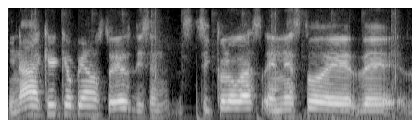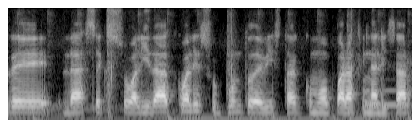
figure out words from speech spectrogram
y nada, ¿qué, qué opinan ustedes? Dicen psicólogas en esto de, de, de, la sexualidad. ¿Cuál es su punto de vista como para finalizar?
